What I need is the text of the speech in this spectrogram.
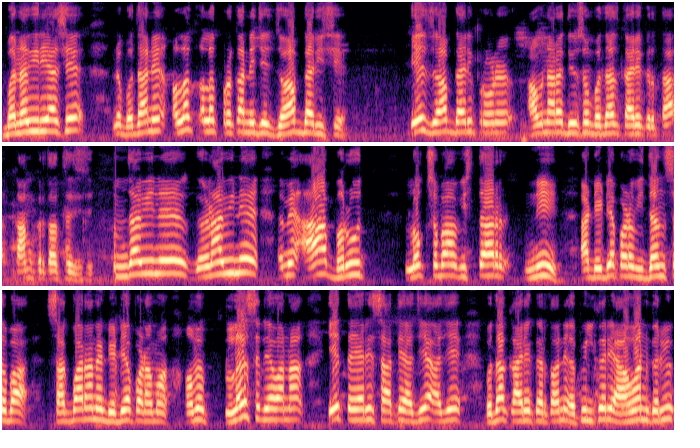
બનાવી રહ્યા છે અને બધાને અલગ અલગ પ્રકારની જે જવાબદારી છે, એ જવાબદારી પ્રમાણે આવનારા દિવસોમાં બધા જ કાર્યકર્તા કામ કરતા થશે. સમજાવીને, ગણાવીને અમે આ ભરૂચ લોકસભા વિસ્તારની આ ડેડિયાપાડા વિધાનસભા, સાગબારા અને ડેડિયાપાડામાં અમે પ્લસ રહેવાના એ તૈયારી સાથે આજે આજે બધા કાર્યકર્તાઓને અપીલ કરી, આહવાન કર્યું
